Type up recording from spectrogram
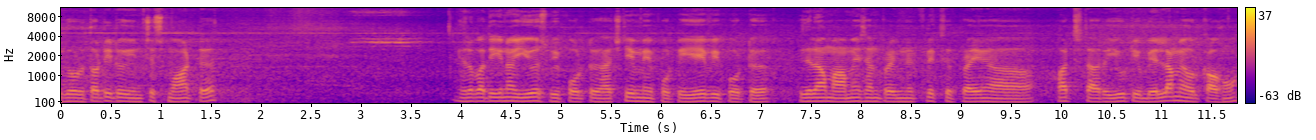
இது ஒரு தேர்ட்டி டூ இன்ச்சு ஸ்மார்ட்டு இதில் பார்த்தீங்கன்னா யூஎஸ்பி போட்டு ஹெச்டிஎம்ஐ போட்டு ஏவி போட்டு இது இல்லாமல் Amazon Prime Netflix Prime Hotstar YouTube எல்லாமே ஒர்க் ஆகும்.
